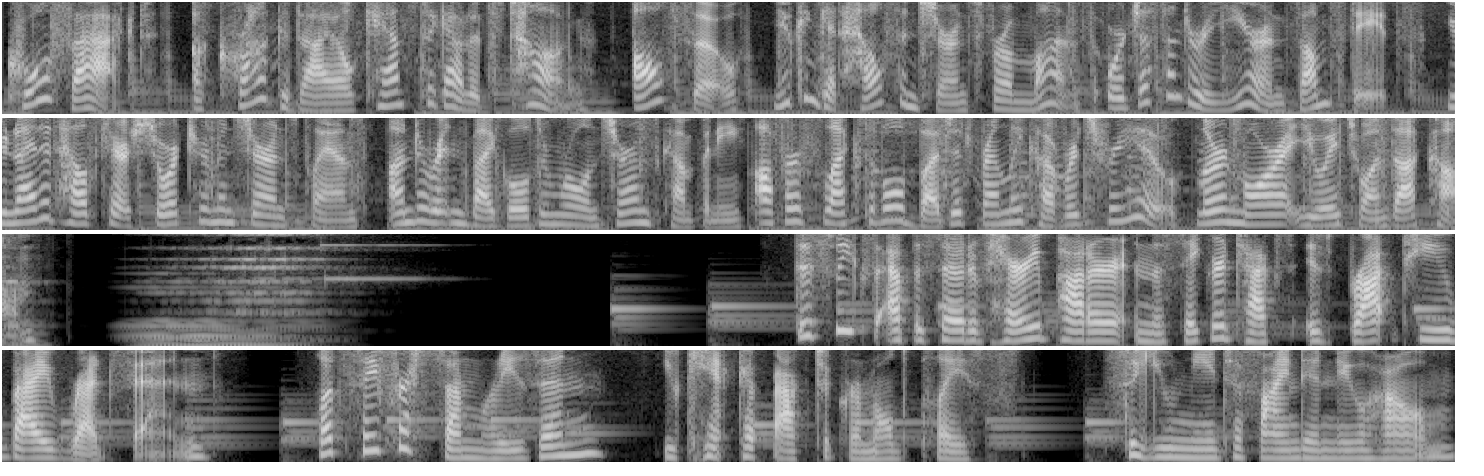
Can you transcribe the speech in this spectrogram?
Cool fact a crocodile can't stick out its tongue. Also, you can get health insurance for a month or just under a year in some states. United Healthcare short term insurance plans, underwritten by Golden Rule Insurance Company, offer flexible, budget friendly coverage for you. Learn more at uh1.com. This week's episode of Harry Potter and the Sacred Text is brought to you by Redfin. Let's say for some reason you can't get back to Grimmauld Place, so you need to find a new home.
